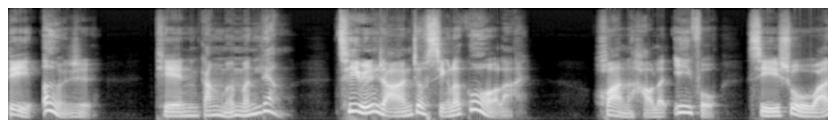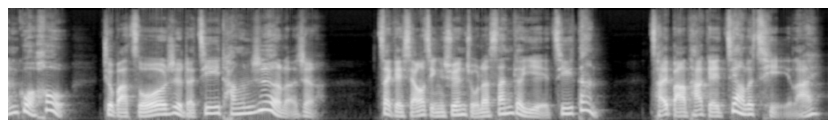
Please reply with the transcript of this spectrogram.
第二日，天刚蒙蒙亮，戚云染就醒了过来。换好了衣服，洗漱完过后，就把昨日的鸡汤热了热，再给小景轩煮了三个野鸡蛋，才把他给叫了起来。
